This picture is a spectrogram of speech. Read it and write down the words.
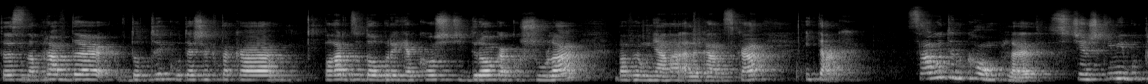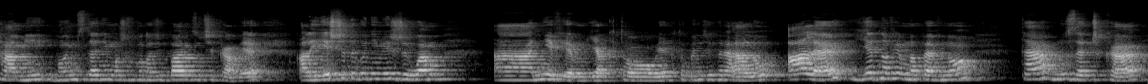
To jest naprawdę w dotyku też jak taka bardzo dobrej jakości, droga koszula, bawełniana, elegancka. I tak, cały ten komplet z ciężkimi butami, moim zdaniem może wyglądać bardzo ciekawie, ale jeszcze tego nie mierzyłam, a nie wiem jak to, jak to będzie w realu, ale jedno wiem na pewno, ta bluzeczka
